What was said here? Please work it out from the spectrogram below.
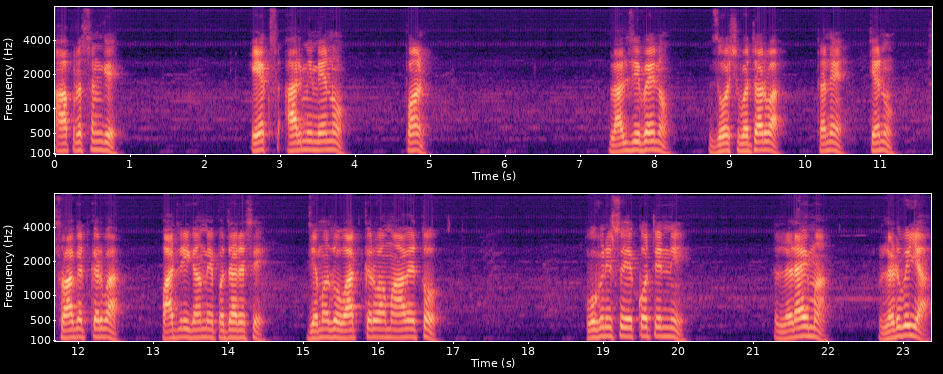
આ પ્રસંગે એક્સ આર્મી મેનો પણ લાલજીભાઈનો જોશ વધારવા તને તેનું સ્વાગત કરવા પાદરી ગામે પધારે છે જેમાં જો વાત કરવામાં આવે તો ઓગણીસો એકોતેરની લડાઈમાં લડવૈયા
